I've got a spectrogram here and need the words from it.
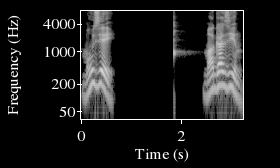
Музей. Магазин. —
